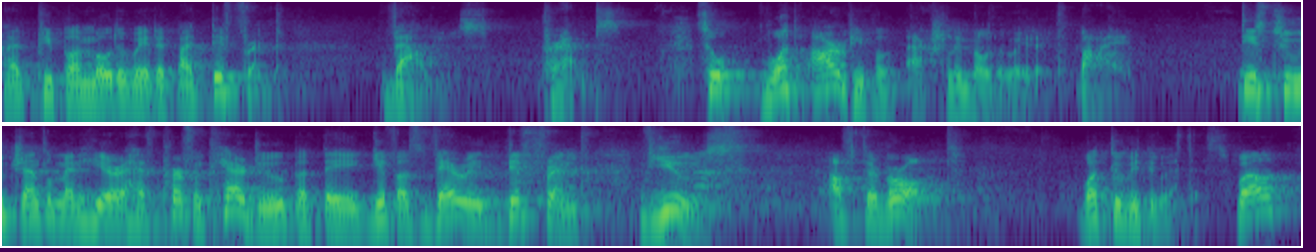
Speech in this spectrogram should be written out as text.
Right? People are motivated by different values, perhaps. So, what are people actually motivated by? These two gentlemen here have perfect hairdo, but they give us very different views of the world. What do we do with this? Well,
